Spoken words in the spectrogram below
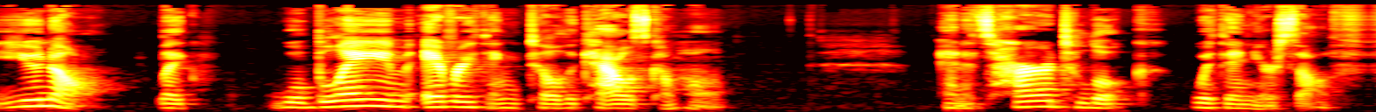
You know, we'll blame everything till the cows come home. And it's hard to look within yourself.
